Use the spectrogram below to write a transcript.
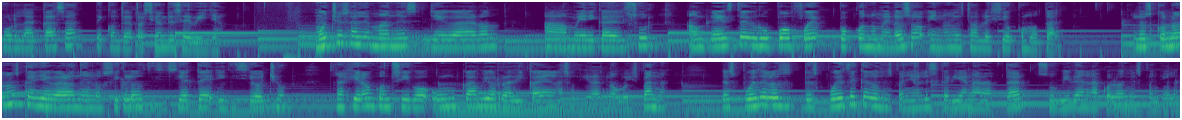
por la Casa de Contratación de Sevilla. Muchos alemanes llegaron a América del Sur, aunque este grupo fue poco numeroso y no se estableció como tal. Los colonos que llegaron en los siglos XVII y XVIII trajeron consigo un cambio radical en la sociedad novohispana, después de, los, después de que los españoles querían adaptar su vida en la colonia española.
